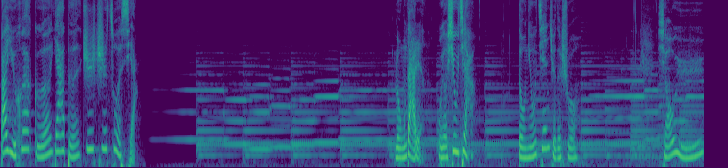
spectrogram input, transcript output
把雨花阁压得吱吱作响。龙大人，我要休假。斗牛坚决地说：“小雨，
